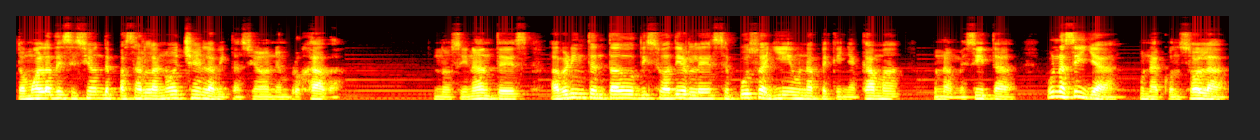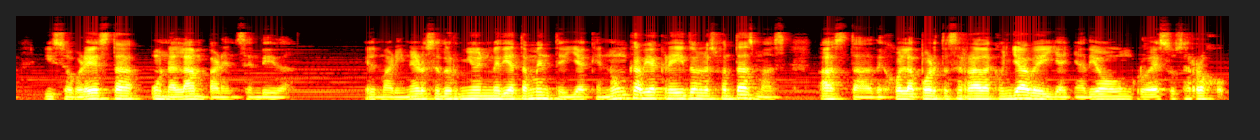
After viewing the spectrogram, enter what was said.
tomó la decisión de pasar la noche en la habitación embrujada. No sin antes haber intentado disuadirle, se puso allí una pequeña cama, una mesita, una silla, una consola y sobre esta una lámpara encendida. El marinero se durmió inmediatamente, ya que nunca había creído en los fantasmas, hasta dejó la puerta cerrada con llave y añadió un grueso cerrojo.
